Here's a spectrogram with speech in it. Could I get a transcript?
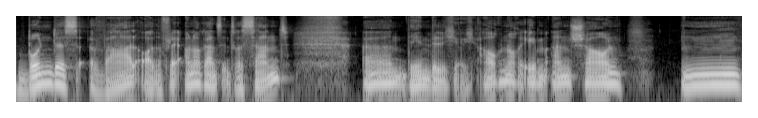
Bundeswahlordnung, vielleicht auch noch ganz interessant. Ähm, den will ich euch auch noch eben anschauen. Hm.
